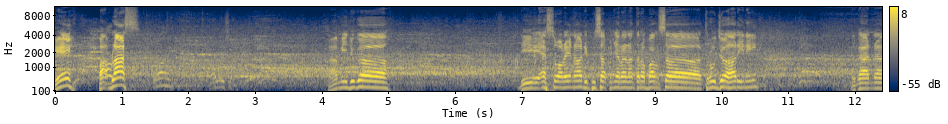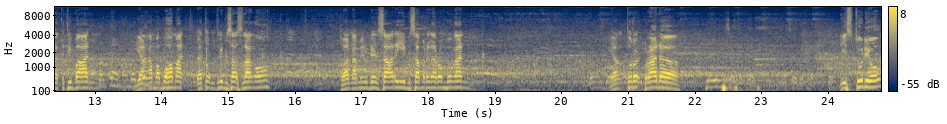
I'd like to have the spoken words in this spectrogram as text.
Okey, 14. Kami juga di Astro Arena di pusat penyiaran antarabangsa teruja hari ini dengan uh, ketibaan Yang Amat Muhammad Datuk Menteri Besar Selangor Tuan Aminuddin Sari bersama dengan rombongan yang turut berada di studio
